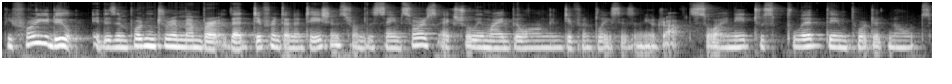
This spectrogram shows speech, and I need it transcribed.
Before you do, it is important to remember that different annotations from the same source actually might belong in different places in your draft. So I need to split the imported notes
